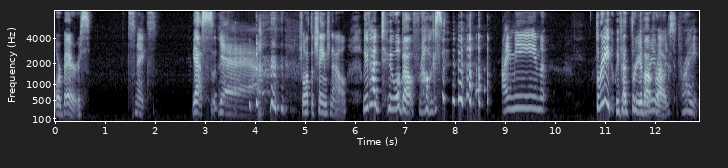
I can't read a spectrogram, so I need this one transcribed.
or bears? Snakes. Yes, Yeah. which we'll have to change now. We've had two about frogs. I mean, three! We've had three about Three frogs. right.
